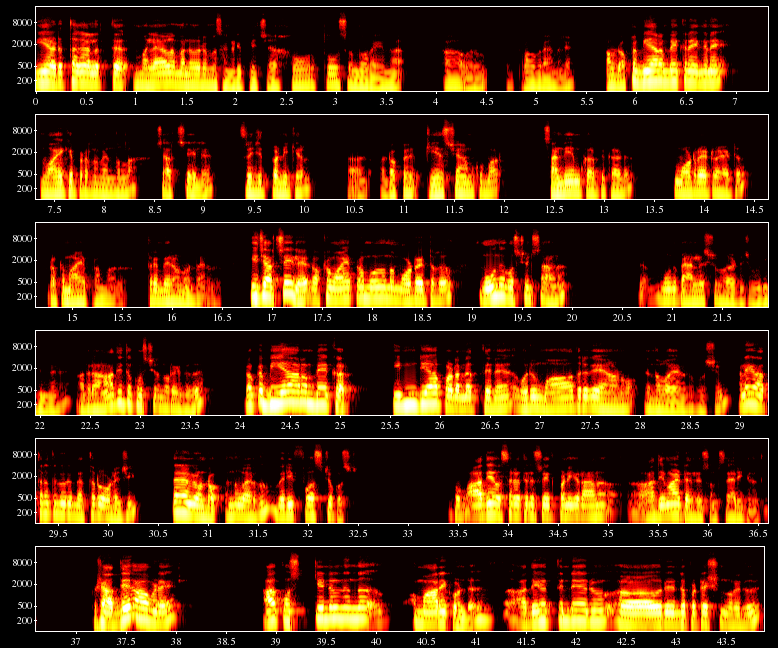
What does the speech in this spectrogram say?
ഈ അടുത്ത കാലത്ത് മലയാള മനോരമ സംഘടിപ്പിച്ച ഹോർത്തൂസ് എന്ന് പറയുന്ന ആ ഒരു പ്രോഗ്രാമിൽ ആ ഡോക്ടർ ബി ആർ അംബേദ്കർ എങ്ങനെ വായിക്കപ്പെടണം എന്നുള്ള ചർച്ചയിൽ Sreejith Panicker doctor T S Shyamkumar Sunny M Kappikkad മോഡറേറ്ററായിട്ട് doctor Maya Pramod ഇത്രയും പേരാണ് ഉണ്ടായിരുന്നത്. ഈ ചർച്ചയിൽ ഡോക്ടർ മായ പ്രമോദ് എന്ന മോഡറേറ്റർ മൂന്ന് ക്വസ്റ്റ്യൻസ് ആണ് മൂന്ന് പാനലിസ്റ്റുകളായിട്ട് ചോദിക്കുന്നത് അതിൽ ആദ്യത്തെ ക്വസ്റ്റ്യൻ എന്ന് പറയുന്നത് doctor B R Ambedkar India പഠനത്തിന് ഒരു മാതൃകയാണോ എന്നുള്ളതായിരുന്നു ക്വസ്റ്റ്യൻ അല്ലെങ്കിൽ അത്തരത്തിലൊരു മെത്തഡോളജി നിലവിലുണ്ടോ എന്നുള്ളതായിരുന്നു വെരി ഫസ്റ്റ് ക്വസ്റ്റ്യൻ അപ്പം ആദ്യ അവസരത്തിൽ ശ്രീത് പണിക്കറാണ് ആദ്യമായിട്ട് അതിൽ സംസാരിക്കുന്നത്. പക്ഷെ അദ്ദേഹം അവിടെ ആ ക്വസ്റ്റ്യനിൽ നിന്ന് മാറിക്കൊണ്ട് അദ്ദേഹത്തിന്റെ ഒരു ഒരു ഇന്റർപ്രിട്ടേഷൻ എന്ന് പറയുന്നത്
